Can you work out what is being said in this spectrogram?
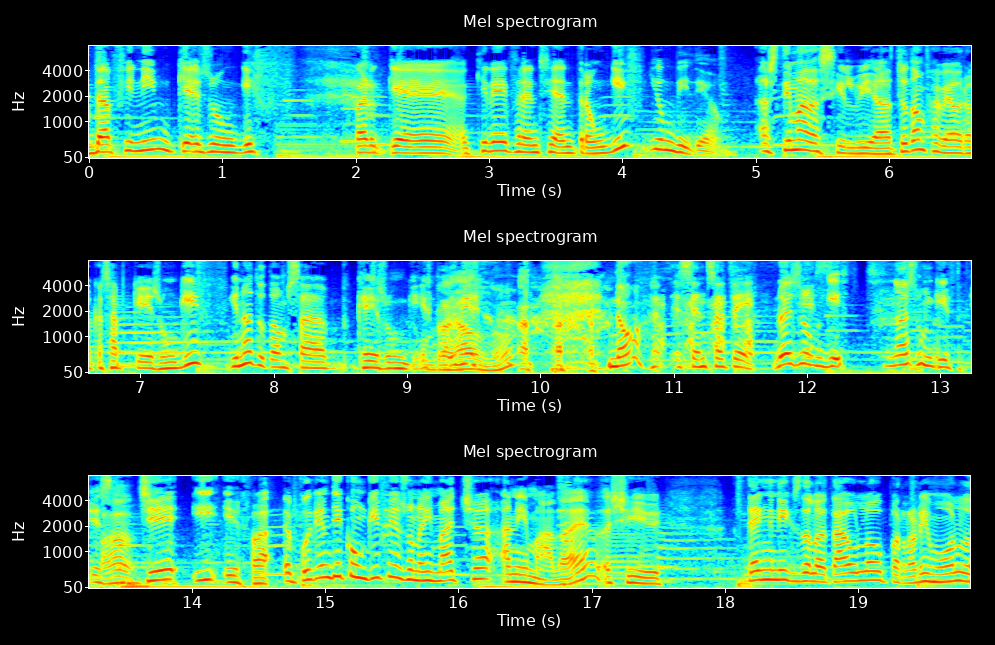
definim què és un GIF, perquè quina diferència entre un GIF i un vídeo? Estimada Sílvia, tothom fa veure que sap què és un GIF i no tothom sap què és un GIF. Un regal, no? No, sense T. No és un gift. No és un GIF, és Ah. G-I-F. Eh, Podríem dir que un GIF és una imatge animada, eh? Així, tècnics de la taula ho parlaré molt,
